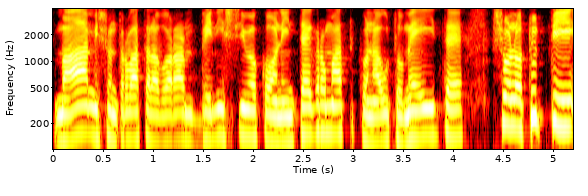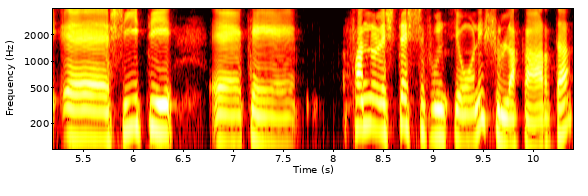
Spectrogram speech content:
ma mi sono trovato a lavorare benissimo con Integromat, con Automate, sono tutti eh, siti eh, che fanno le stesse funzioni sulla carta,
